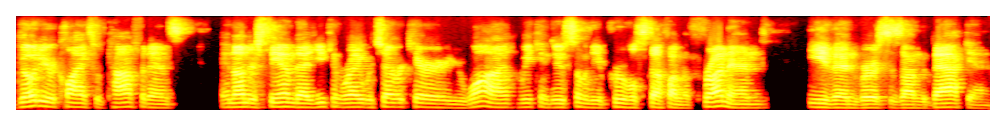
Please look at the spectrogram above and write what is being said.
go to your clients with confidence and understand that you can write whichever carrier you want. We can do some of the approval stuff on the front end, even versus on the back end.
